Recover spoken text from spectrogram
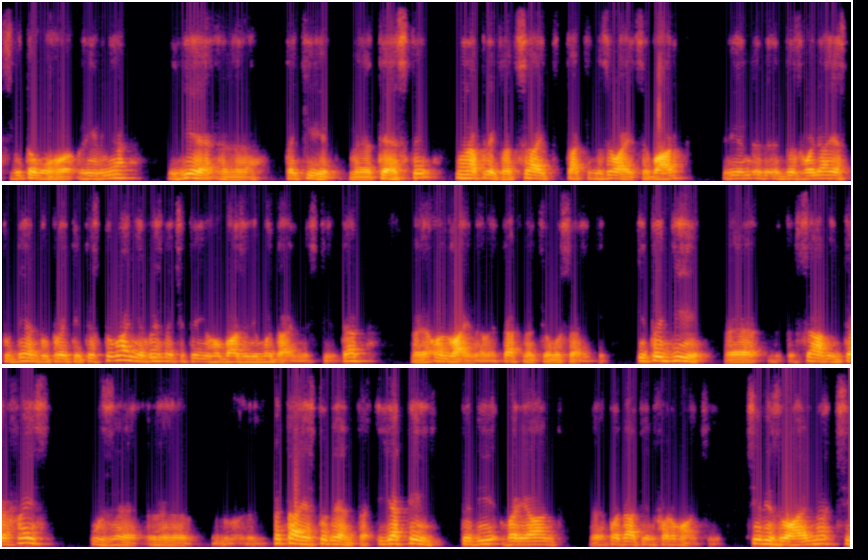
світового рівня є е, такі е, тести. Ну, наприклад, сайт так і називається VARC. Він е, дозволяє студенту пройти тестування, визначити його базові модальності, так, е, онлайнове, так, на цьому сайті. І тоді е, сам інтерфейс уже е, питає студента, який тобі варіант е, подати інформацію. Чи візуально, чи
